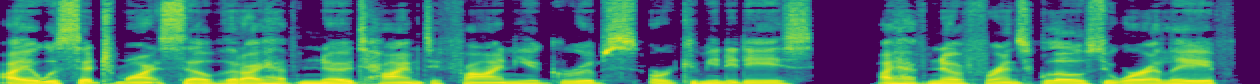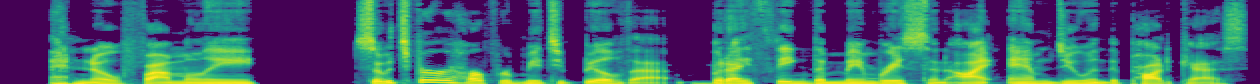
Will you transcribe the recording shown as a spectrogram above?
I always said to myself that I have no time to find new groups or communities. I have no friends close to where I live and no family. So it's very hard for me to build that. But I think the main reason I am doing the podcast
